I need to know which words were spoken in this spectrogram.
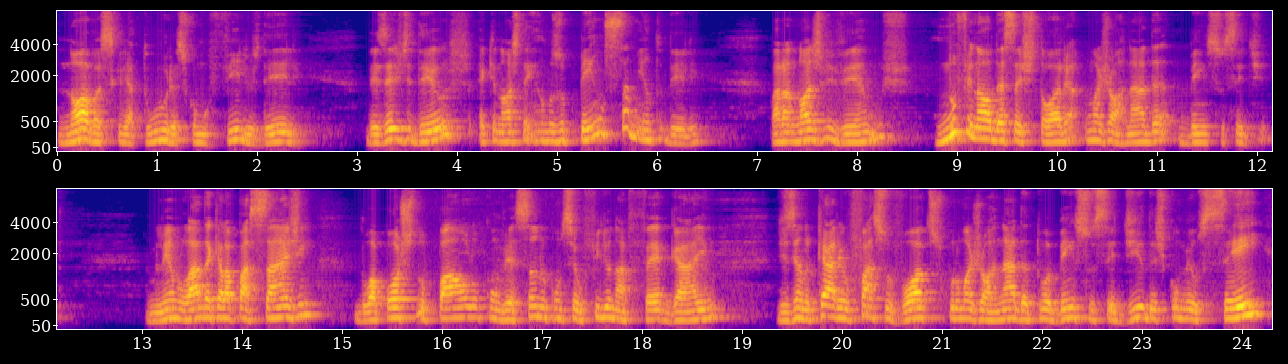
novas criaturas, como filhos dele. O desejo de Deus é que nós tenhamos o pensamento dele para nós vivermos, no final dessa história, uma jornada bem-sucedida. Me lembro lá daquela passagem do apóstolo Paulo conversando com seu filho na fé, Gaio, dizendo: Cara, eu faço votos por uma jornada tua bem-sucedida, como eu sei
